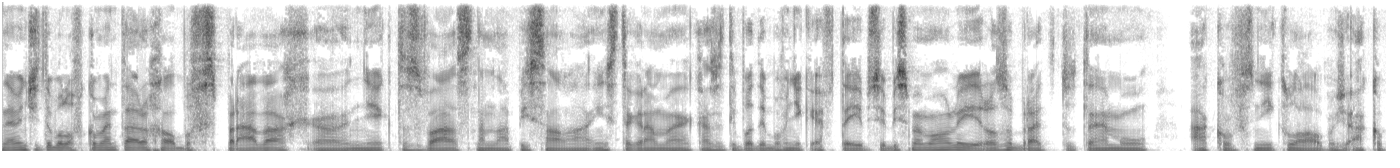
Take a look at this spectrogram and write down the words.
Neviem, či to bolo v komentároch alebo v správach. E, Niekto z vás nám napísal na Instagrame kazety podebovník F-Tapes, že by sme mohli rozobrať tú tému, ako vzniklo, alebo že ako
